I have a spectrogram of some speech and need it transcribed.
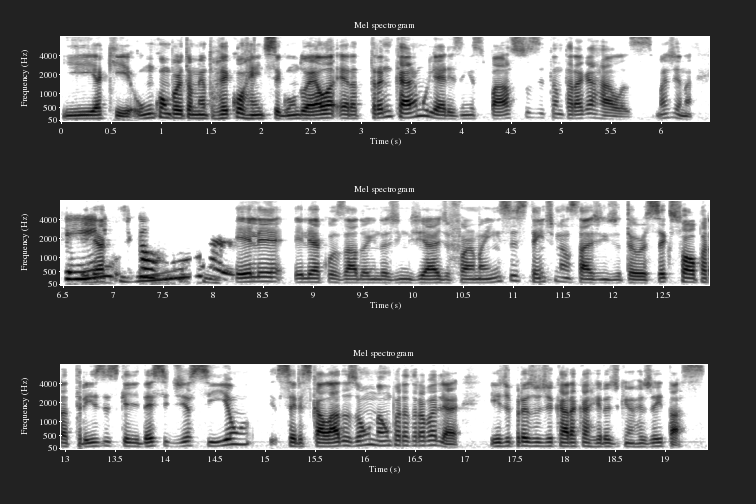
E aqui, um comportamento recorrente, segundo ela, era trancar mulheres em espaços e tentar agarrá-las. Imagina. Ele, é Gente, que horror! ele, ele é acusado ainda de enviar de forma insistente mensagens de teor sexual para atrizes que ele decidia se iam ser escaladas ou não para trabalhar, e de prejudicar a carreira de quem o rejeitasse.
